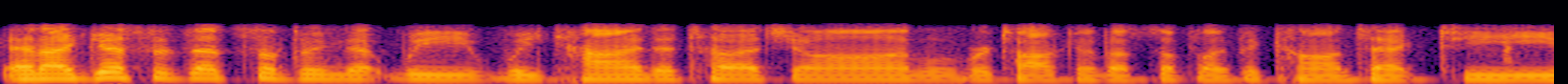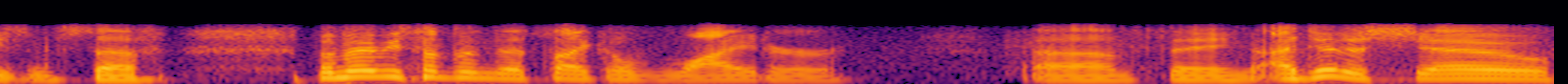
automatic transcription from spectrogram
And I guess that that's something that we we kind of touch on when we're talking about stuff like the contactees and stuff, but maybe something that's like a wider um, thing. I did a show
